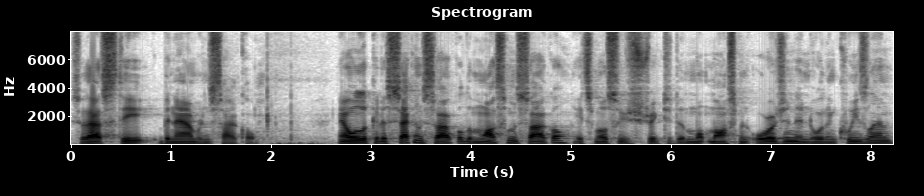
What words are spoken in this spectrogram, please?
So that's the Benambran cycle. Now we'll look at a second cycle, the Mossman cycle. It's mostly restricted to Mossman Orogen in northern Queensland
